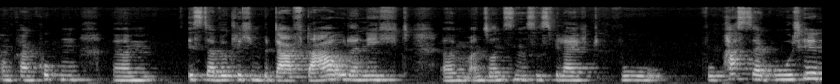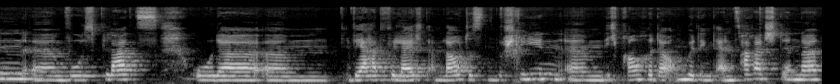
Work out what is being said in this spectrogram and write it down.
und kann gucken, ähm, ist da wirklich ein Bedarf da oder nicht. Ähm, ansonsten ist es vielleicht, wo wo passt er gut hin, ähm, wo ist Platz oder ähm, wer hat vielleicht am lautesten geschrien, ähm, ich brauche da unbedingt einen Fahrradständer,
